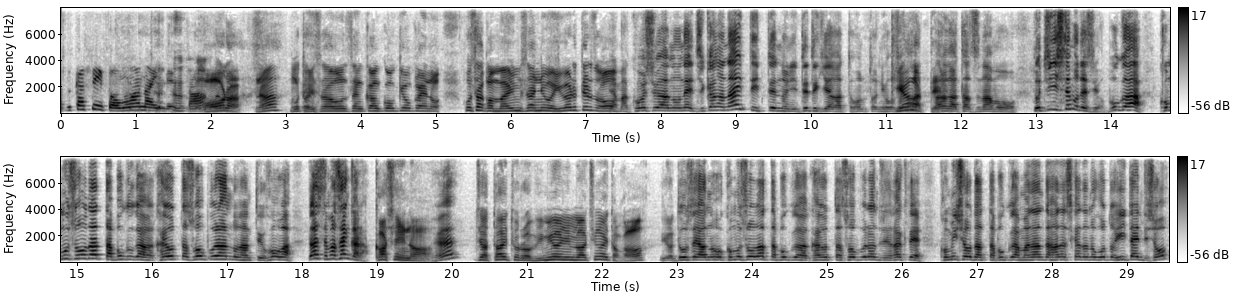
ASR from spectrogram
恥ずかしいと思わないんですか？ほらな元伊沢温泉観光協会の保坂真由美さんにも言われてるぞ。いやまあ今週あのね時間がないって言ってんのに出てきやがって本当に来やがって。腹が立つなもう。どっちにしてもですよ。僕はコムソだった僕が通ったソープランドなんていう本は出してませんから。おかしいな。え？じゃあタイトルを微妙に間違えたか？いやどうせあのコムソだった僕が通ったソープランドじゃなくてコミュ障だった僕が学んだ話し方のことを言いたいんでしょ？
